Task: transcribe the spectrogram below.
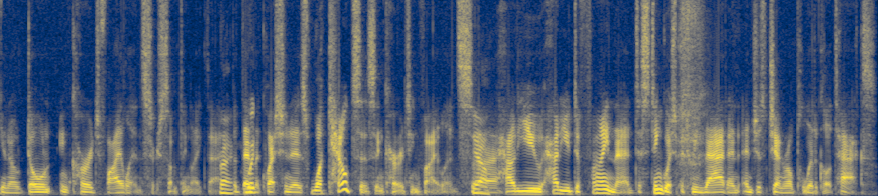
you know, don't encourage violence or something like that. Right. But then What- the question is, what counts as encouraging violence? Yeah. Uh, how do you how do you define that? Distinguish between that and, and just general political attacks?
